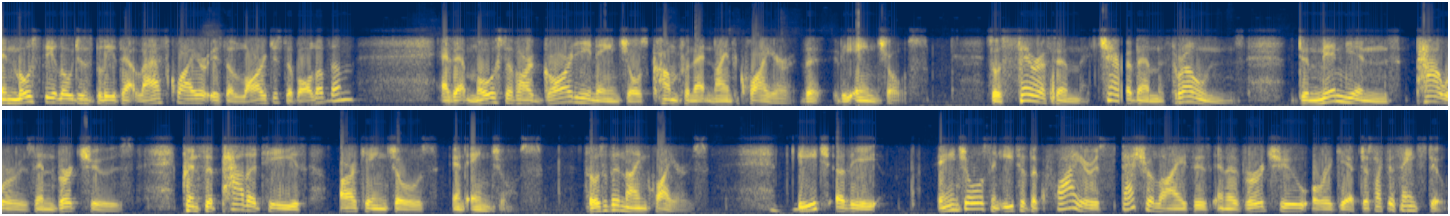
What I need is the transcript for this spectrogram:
And most theologians believe that last choir is the largest of all of them, and that most of our guardian angels come from that ninth choir, the, the angels. So seraphim, cherubim, thrones, dominions, powers, and virtues, principalities, archangels, and angels. Those are the nine choirs. Each of the angels and each of the choirs specializes in a virtue or a gift, just like the saints do.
